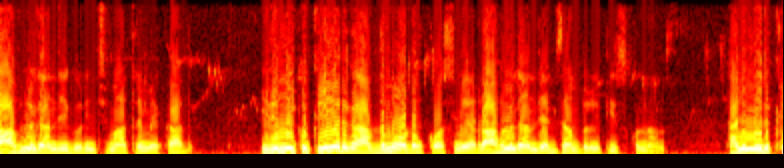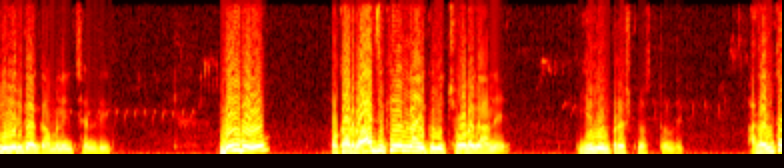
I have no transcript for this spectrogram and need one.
రాహుల్ గాంధీ గురించి మాత్రమే కాదు. ఇది మీకు క్లియర్గా అర్థమవడం కోసమే రాహుల్ గాంధీ ఎగ్జాంపుల్ని తీసుకున్నాను. కానీ మీరు క్లియర్గా గమనించండి. మీరు ఒక రాజకీయ నాయకుని చూడగానే ఏమేమి ప్రశ్న వస్తుంది. అదంతా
